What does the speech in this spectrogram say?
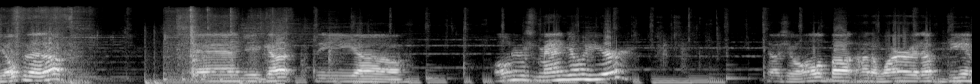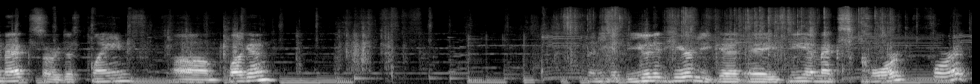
You open it up and you got the uh, owner's manual here. Tells you all about how to wire it up DMX or just plain um, plug-in. Then you get the unit here. You get a DMX cord for it.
